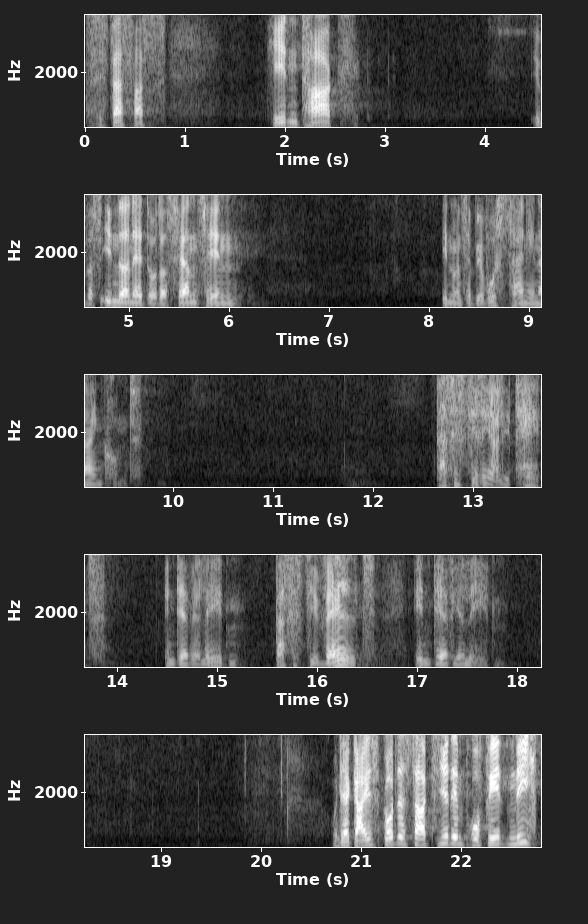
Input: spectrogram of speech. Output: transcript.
Das ist das, was jeden Tag übers Internet oder das Fernsehen in unser Bewusstsein hineinkommt. Das ist die Realität, in der wir leben. Das ist die Welt, in der wir leben. Und der Geist Gottes sagt hier dem Propheten nicht,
